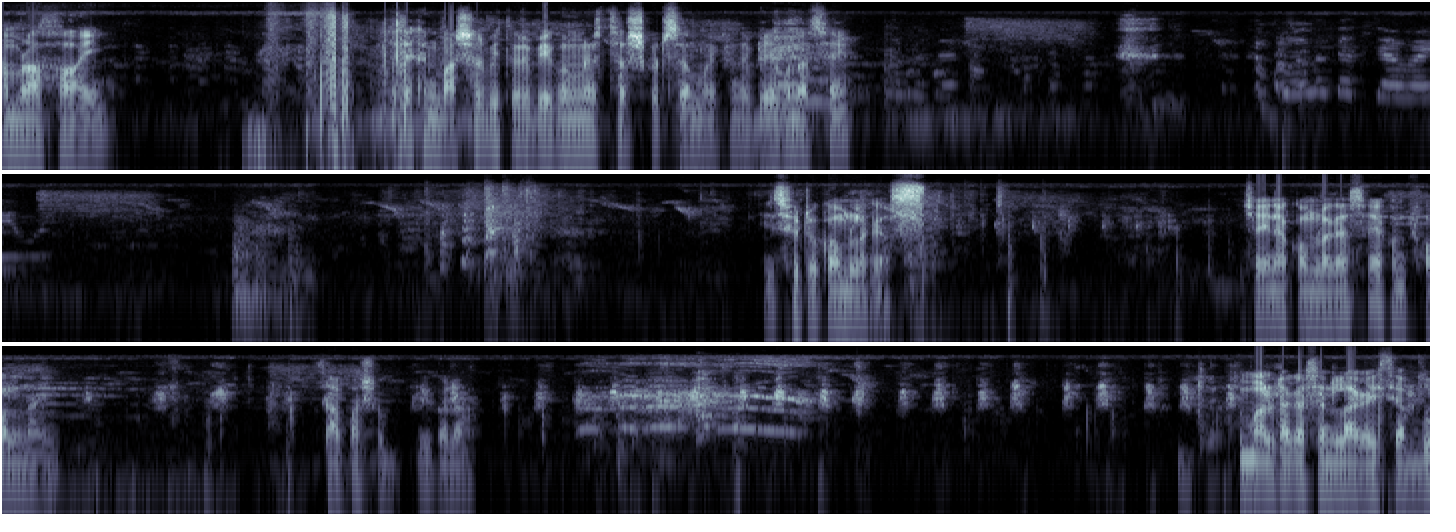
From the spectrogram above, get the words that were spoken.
আমরা হয়। দেখেন বাসার ভিতরে বেগুনের চাষ করছে আমার এখানে বেগুন আছে। এই ছোট কমলা গাছ। চাইনা কমলা গাছে এখন ফল নাই। চাপা সবজি কলা। মালটা গাছ লাগাইছে আব্বু।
